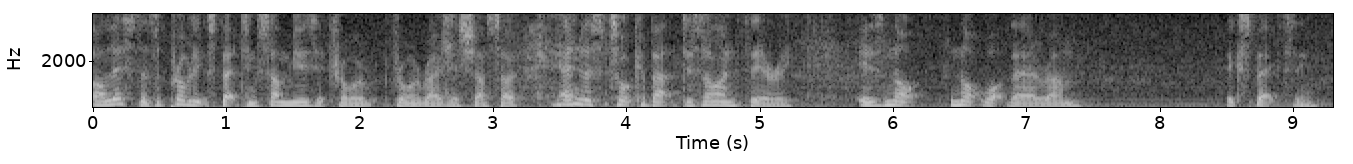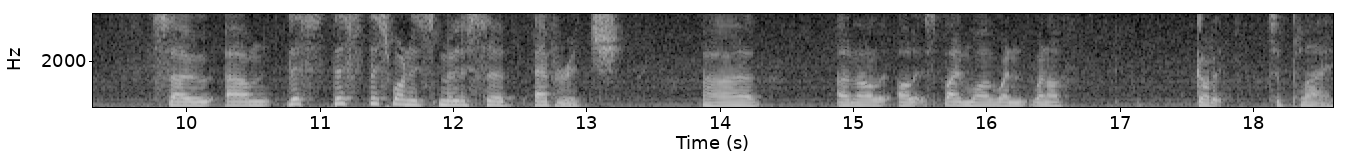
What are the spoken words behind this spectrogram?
Our listeners are probably expecting some music from a from a radio show, so endless talk about design theory is not not what they're um, expecting. So um, this this this one is Melissa Etheridge, uh, and I'll I'll explain why when when I've got it to play.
